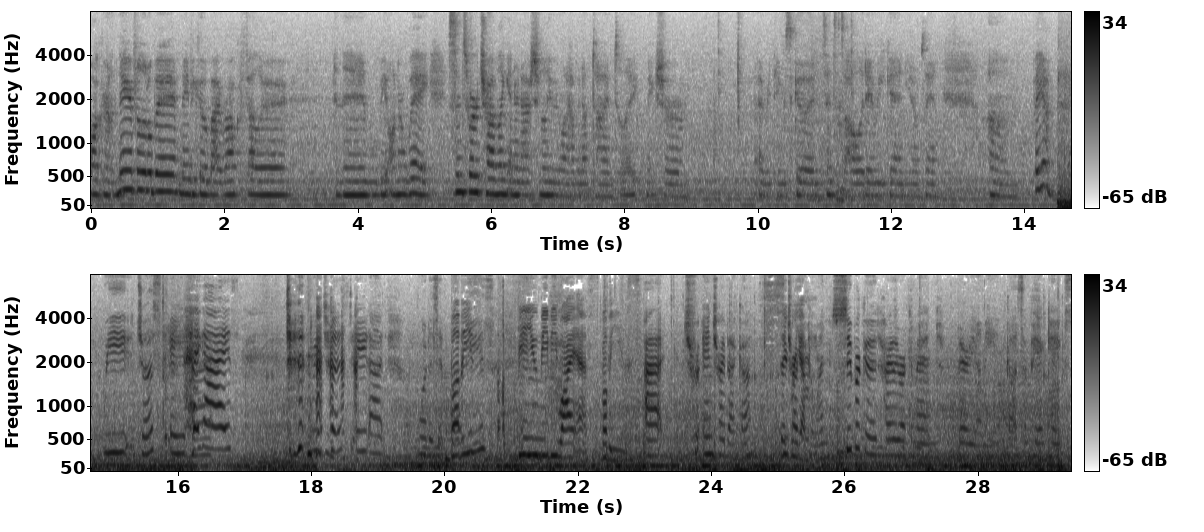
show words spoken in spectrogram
walk around there for a little bit, maybe go by Rockefeller, and then we'll be on our way. Since we're traveling internationally, we wanna have enough time to like make sure everything's good. Since it's a holiday weekend, you know what I'm saying? Um, but yeah. We just ate Hey at- guys, we just ate at, what is it? Bubby's. B-U-B-B-Y-S, Bubby's. at in Tribeca. The Super Tribeca yummy. one. Super good. Highly recommend. Very yummy. Got some pancakes.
